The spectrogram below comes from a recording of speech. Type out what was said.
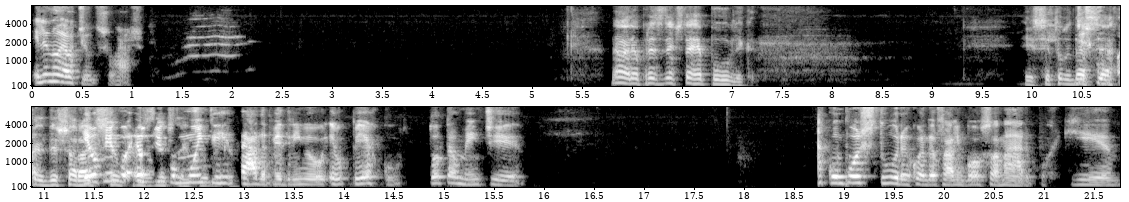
Ele não é o tio do churrasco. Não, ele é o presidente da República. E se tudo der Desculpa. certo, ele deixará eu de fico, Eu fico muito irritada, Pedrinho. Eu, eu perco totalmente a compostura quando eu falo em Bolsonaro, porque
